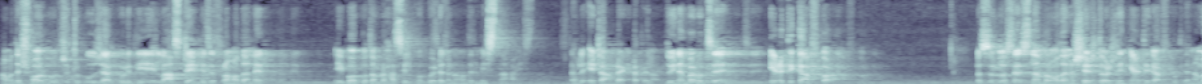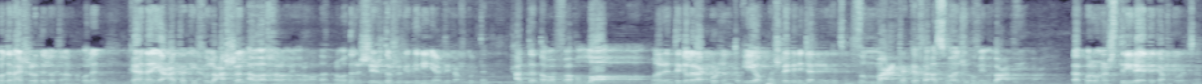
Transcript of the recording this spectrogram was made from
আমাদের সর্বোচ্চটুকু উজাড় করে দিয়ে লাস্ট টেন ডেজ অফ রমাদানের এই বরকত আমরা হাসিল করব। এটা যেন আমাদের মিস না হয়। তাহলে এটা আমরা একটা পেলাম। দুই নম্বর হচ্ছে ইতিকাফ করা। 10 দিন তারপর স্ত্রীরা করেছেন।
